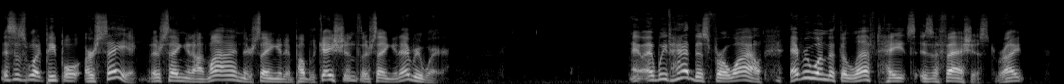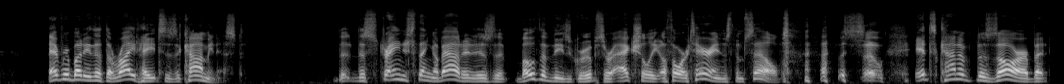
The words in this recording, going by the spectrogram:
This is what people are saying. They're saying it online, they're saying it in publications, they're saying it everywhere. And we've had this for a while. Everyone that the left hates is a fascist, right? Everybody that the right hates is a communist. The, the strange thing about it is that both of these groups are actually authoritarians themselves. so it's kind of bizarre, but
